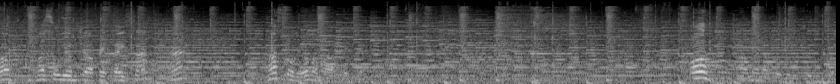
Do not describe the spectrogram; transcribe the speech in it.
Bak nasıl oluyormuş AFK'ysan? Ha? Nasıl oluyor oğlum AFK? Oh! Aman çocuklar.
